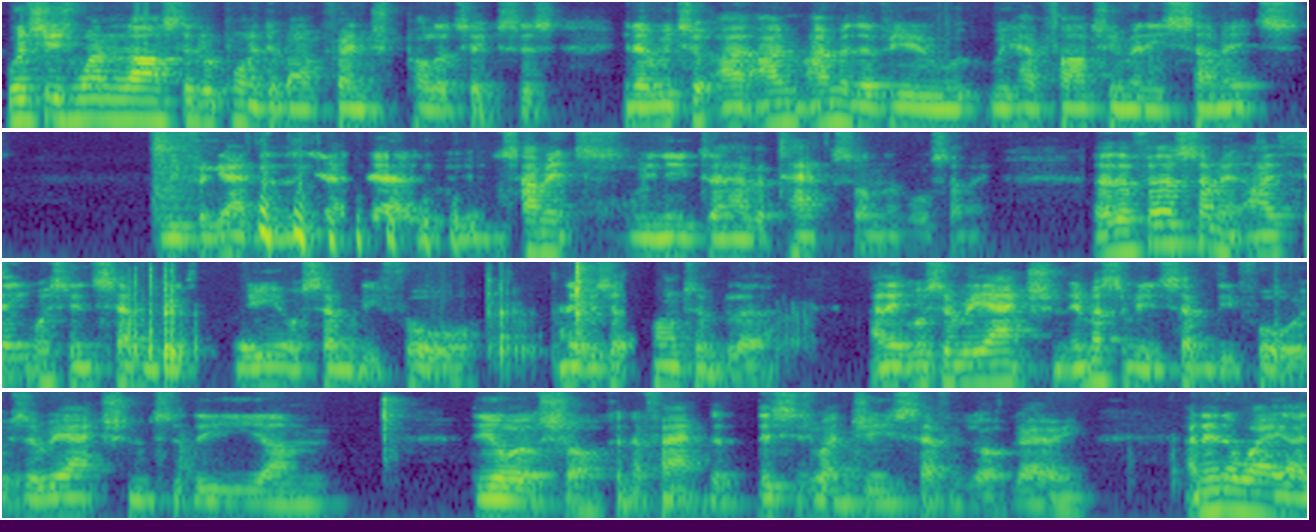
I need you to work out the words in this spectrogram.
which is one last little point about French politics is, you know, we took, I, am I'm, I'm of the view we have far too many summits. We forget that yeah, yeah, summits, we need to have a tax on them or something. Now, the first summit, I think, was in 73 or 74, and it was at Fontainebleau. And it was a reaction, it must have been 74, it was a reaction to the, um, the oil shock and the fact that this is when G7 got going. And in a way, I,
